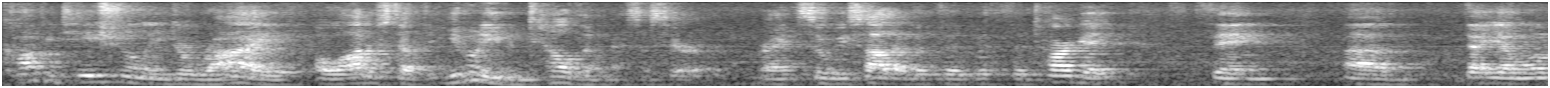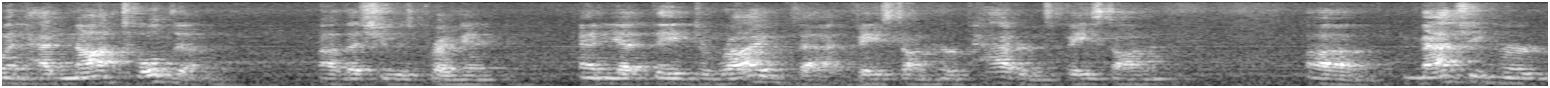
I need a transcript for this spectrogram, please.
computationally derive a lot of stuff that you don't even tell them necessarily, right? So we saw that with the, with the target thing, um, that young woman had not told them uh, that she was pregnant, and yet they derived that based on her patterns, based on uh, matching her,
